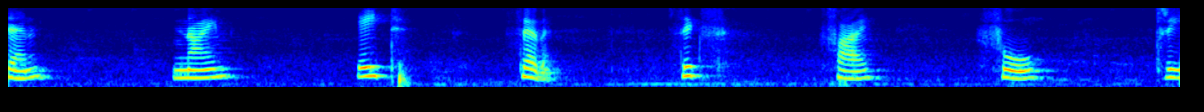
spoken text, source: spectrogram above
10, 9, 8, 7, six five four three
